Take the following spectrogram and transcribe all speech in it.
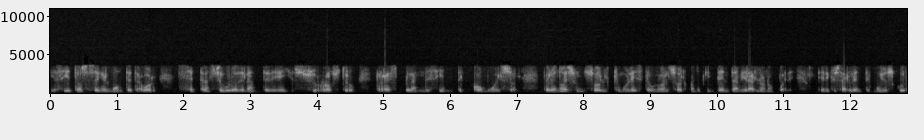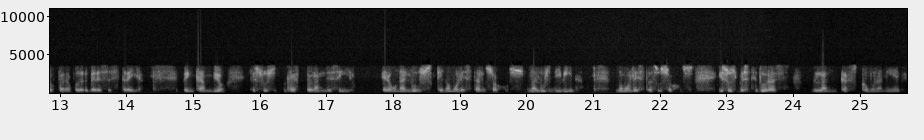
Y así entonces en el monte Tabor se transfiguró delante de ellos, su rostro resplandeciente como el sol. Pero no es un sol que molesta uno al sol, cuando intenta mirarlo no puede. Tiene que usar lentes muy oscuros para poder ver esa estrella. En cambio, Jesús resplandecía. Era una luz que no molesta a los ojos, una luz divina, no molesta a sus ojos. Y sus vestiduras blancas como la nieve,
